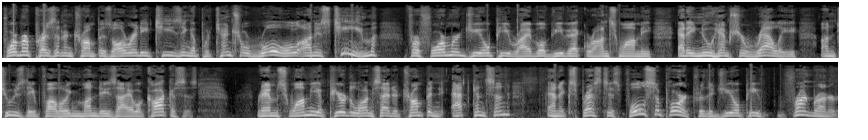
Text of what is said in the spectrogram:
former President Trump is already teasing a potential role on his team for former GOP rival Vivek Ramaswamy at a New Hampshire rally on Tuesday following Monday's Iowa caucuses. Ramaswamy appeared alongside of Trump and Atkinson and expressed his full support for the GOP frontrunner.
